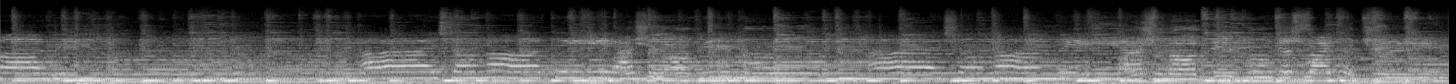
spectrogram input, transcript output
Not be moved, I shall not be. I shall not be moved. I shall not be moved just like a tree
